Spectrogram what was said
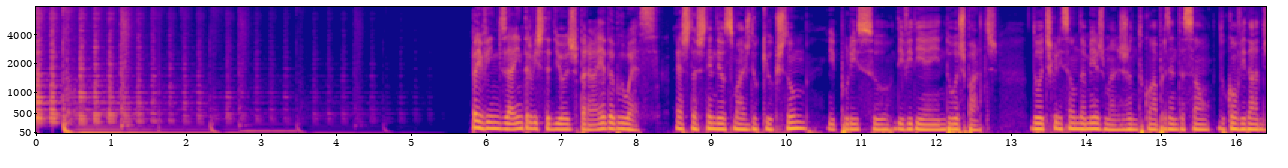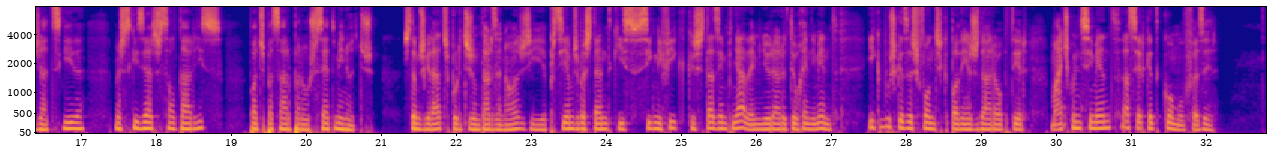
Bem-vindos à entrevista de hoje para a AWS. Esta estendeu-se mais do que o costume e por isso dividi em duas partes. Dou a descrição da mesma junto com a apresentação do convidado já de seguida, mas se quiseres saltar isso, podes passar para os 7 minutos. Estamos gratos por te juntares a nós e apreciamos bastante que isso signifique que estás empenhado em melhorar o teu rendimento e que buscas as fontes que podem ajudar a obter mais conhecimento acerca de como o fazer.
